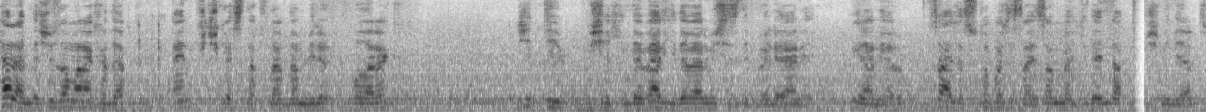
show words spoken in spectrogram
Herhalde şu zamana kadar en küçük esnaflardan biri olarak ciddi bir şekilde vergi de vermişizdir böyle yani inanıyorum. Sadece stopajı saysam belki de 50-60 milyardır.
